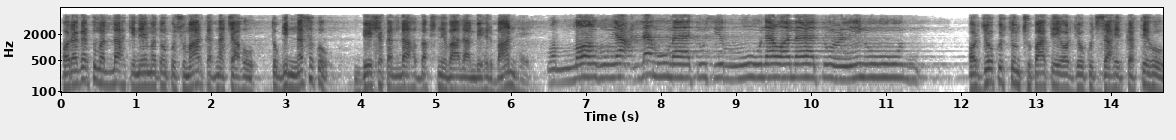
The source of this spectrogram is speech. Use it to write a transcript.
اور اگر تم اللہ کی نعمتوں کو شمار کرنا چاہو تو گن نہ سکو بے شک اللہ بخشنے والا مہربان ہے۔ وَاللَّهُ يَعْلَمُ مَا تُسِرُّونَ وَمَا تُعْلِنُونَ۔ اور جو کچھ تم چھپاتے اور جو کچھ ظاہر کرتے ہو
